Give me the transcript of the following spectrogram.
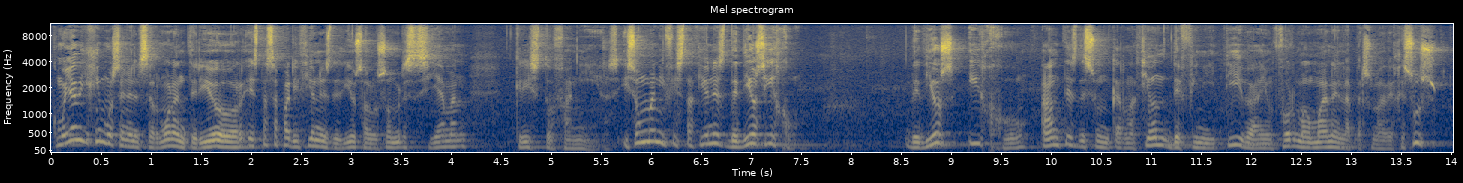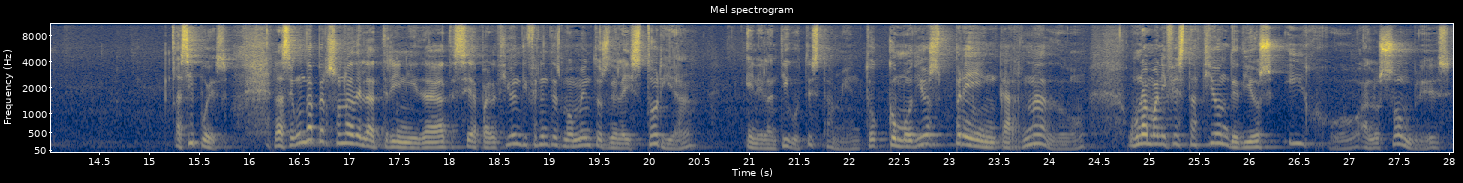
Como ya dijimos en el sermón anterior, estas apariciones de Dios a los hombres se llaman cristofanías y son manifestaciones de Dios Hijo, de Dios Hijo antes de su encarnación definitiva en forma humana en la persona de Jesús. Así pues, la segunda persona de la Trinidad se apareció en diferentes momentos de la historia en el Antiguo Testamento como Dios preencarnado, una manifestación de Dios Hijo a los hombres,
